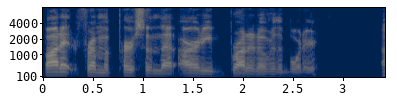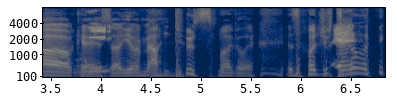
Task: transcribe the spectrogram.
bought it from a person that already brought it over the border. Oh, okay. We- So you have a Mountain Dew smuggler. Is that what you're Eh, telling me?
